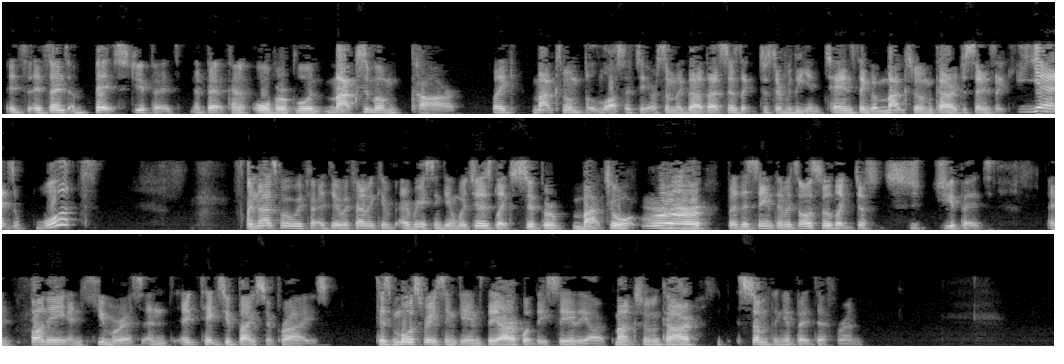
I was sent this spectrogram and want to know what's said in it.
It's it sounds a bit stupid, a bit kind of overblown. Maximum Car, like maximum velocity or something like that. That sounds like just a really intense thing. But Maximum Car just sounds like yes, what? And that's what we're trying to do. We're trying to make a, a racing game which is like super macho, roar, but at the same time it's also like just stupid and funny and humorous, and it takes you by surprise. Because most racing games, they are what they say they are. Maximum Car, something a bit different.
